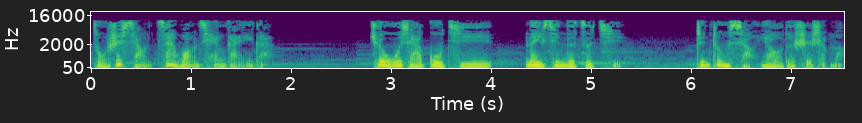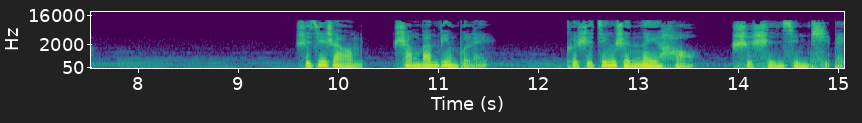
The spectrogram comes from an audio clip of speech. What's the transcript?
总是想再往前赶一赶，却无暇顾及内心的自己。真正想要的是什么？实际上，上班并不累，可是精神内耗使身心疲惫。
